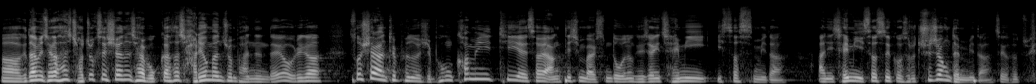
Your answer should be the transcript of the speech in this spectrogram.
아, 그다음에 제가 사실 저쪽 세션은 잘 못 가서 자료만 좀 봤는데요. 우리가 social entrepreneurship 혹은 커뮤니티에서의 앙트십 말씀도 오늘 굉장히 재미 있었습니다. 아니 재미 있었을 것으로 추정됩니다. 제가 저쪽에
